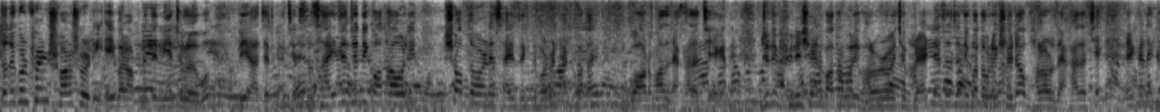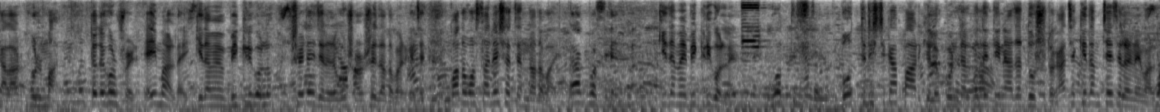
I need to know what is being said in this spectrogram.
তো দেখুন ফ্রেন্ড সরাসরি এইবার আপনাদের নিয়ে চলে যাব পেঁয়াজের কাছে। সাইজে যদি কথা বলি সব ধরনের সাইজ দেখতে পারবেন। এক কথায় গরমাল দেখা যাচ্ছে এখানে। যদি ফিনিশিংয়ের কথা বলি ভালো রয়েছে। ব্রাইটনেসের যদি কথা বলি সেটাও ভালো দেখা যাচ্ছে। এখানে কালারফুল মাল। তো দেখুন ফ্রেন্ড এই মালটাই কী দামে বিক্রি করল? সেটাই জেনে নেব সরাসরি দাদা ভাইয়ের কাছে। কত বস্তা নিয়ে এসেছেন দাদা ভাই এক বস্তা। কী দামে বিক্রি করলেন? বত্রিশ টাকা। বত্রিশ টাকা পার কিলো কুইন্টাল প্রতি তিন হাজার দুশো টাকা। আচ্ছা কী দাম চেয়েছিলেন এই মালটা?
